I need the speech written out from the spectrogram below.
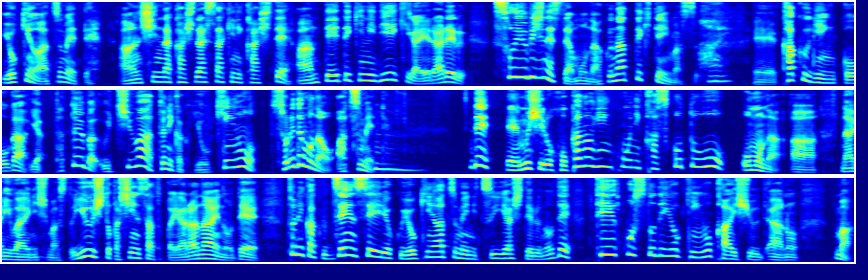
預金を集めて、安心な貸し出し先に貸して、安定的に利益が得られる。そういうビジネスではもうなくなってきています。はい。えー各銀行が、いや、例えばうちはとにかく預金をそれでもなお集めて、うんで、えーむしろ他の銀行に貸すことを主な、なりわいにしますと。融資とか審査とかやらないので、とにかく全勢力預金集めに費やしてるので、低コストで預金を回収、あの、ま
